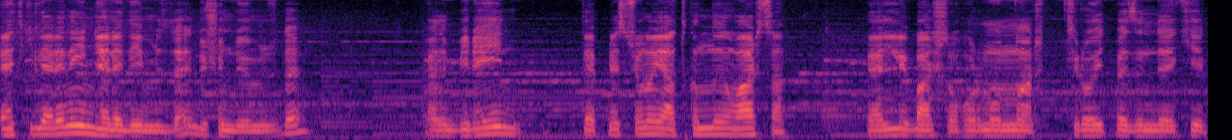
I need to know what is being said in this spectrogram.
etkilerini incelediğimizde, düşündüğümüzde yani bireyin depresyona yatkınlığı varsa belli başlı hormonlar, tiroid bezindeki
